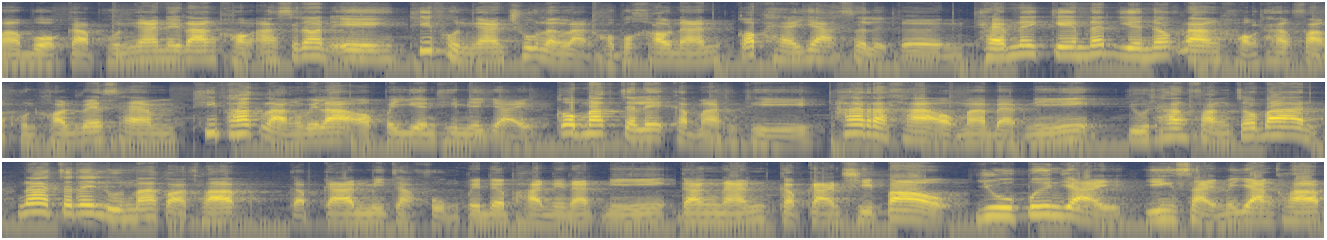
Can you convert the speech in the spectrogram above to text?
มาบวกกับผลงานในรังของอาร์เซนอลเอง ที่ผลงานช่วงหลังๆของพวกเขานั้นก็แพ้ยากเสียเหลือเกิน แถมในเกมนัดเยือนนอกรังของทางฝั่งคุณคอนเวสแฮมที่พักหลังเวลาออกไปเยือนทีมใหญ่ๆ ก็มักจะเละกลับมาทุกที ถ้าราคาออกมาแบบนี้อยู่ทางฝั่งเจ้าบ้านน่าจะได้ลุ้นมากกว่าครับ กับการมีจ่าฝูงเป็นเดิมพันในนัดนี้ ดังนั้นกับการชี้เป้ายูปืนใหญ่ยิงใส่ไม่ยั้งครับ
